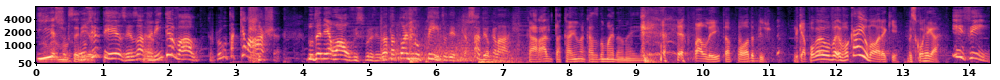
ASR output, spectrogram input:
Isso, Não com seria- certeza, exato. Não é É. nem intervalo. Quero perguntar o que ela acha do Daniel Alves, por exemplo, da tatuagem no peito dele. Quero saber o que ela acha. Caralho, tá caindo na casa do Maidana aí. Falei, tá foda, bicho. Daqui a pouco eu vou, eu vou cair uma hora aqui. Vou escorregar. Enfim,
